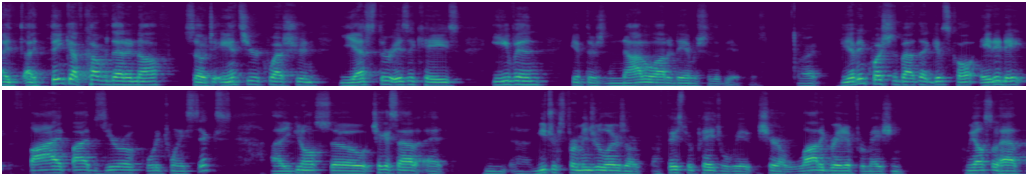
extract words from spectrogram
I, I think I've covered that enough. So to answer your question, yes, there is a case, even if there's not a lot of damage to the vehicles. All right. If you have any questions about that, give us a call 888 550 4026. Uh, you can also check us out at uh, Mutrux Firm Injury Lawyers, our, our Facebook page, where we share a lot of great information. We also have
